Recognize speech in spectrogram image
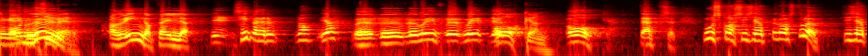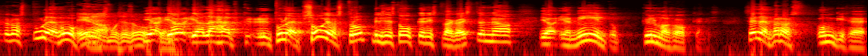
on küll, aga hingab välja. Siber, noh jah, võib, võib. ookean. ookean, täpselt kuskohast süsihappegaas tuleb? süsihappegaas tuleb ookeanist. ja, ja, ja läheb, tuleb soojast troopilisest ookeanist, väga hästi on näha, ja, ja neeldub külmas ookeanis. sellepärast ongi see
